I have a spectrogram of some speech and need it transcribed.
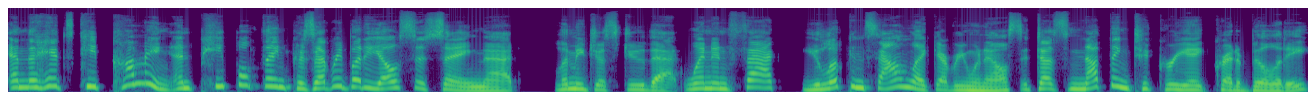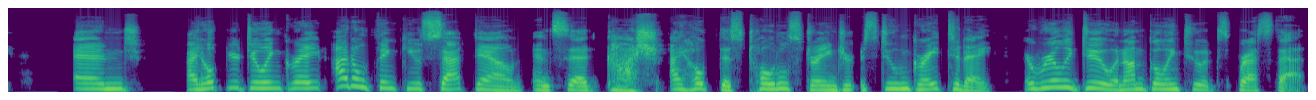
And the hits keep coming. And people think because everybody else is saying that, let me just do that. When in fact, you look and sound like everyone else. It does nothing to create credibility. And I hope you're doing great. I don't think you sat down and said, gosh, I hope this total stranger is doing great today. I really do. And I'm going to express that.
